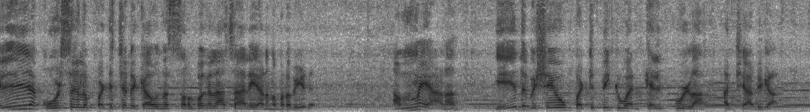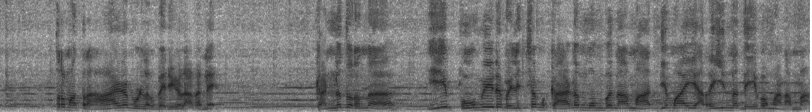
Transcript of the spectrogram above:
എല്ലാ കോഴ്സുകളും പഠിച്ചെടുക്കാവുന്ന സർവകലാശാലയാണ് നമ്മുടെ വീട്. അമ്മയാണ് ഏത് വിഷയവും പഠിപ്പിക്കുവാൻ കെൽപ്പുള്ള അധ്യാപിക. അത്രമാത്രം ആഴമുള്ള വരികളാണല്ലേ? കണ്ണു തുറന്ന് ഈ ഭൂമിയുടെ വെളിച്ചം കാണും മുമ്പ് നാം ആദ്യമായി അറിയുന്ന ദൈവമാണ് അമ്മ.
